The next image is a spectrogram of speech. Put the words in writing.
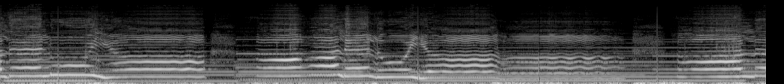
Aleluja, aleluja, aleluja.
